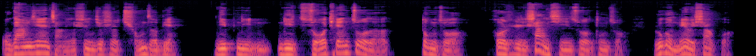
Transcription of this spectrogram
我跟他们今天讲的一个事情就是穷则变，你你你昨天做的动作，或者是你上个星期做的动作，如果没有效果，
